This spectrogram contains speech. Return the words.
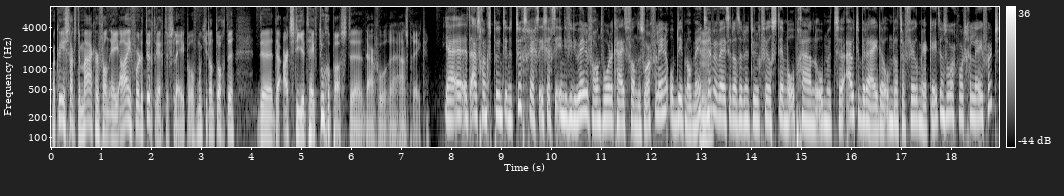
Maar kun je straks de maker van AI voor de tuchtrechter slepen? Of moet je dan toch de, de, de arts die het heeft toegepast uh, daarvoor aanspreken? Ja, het uitgangspunt in het tuchtrecht is echt de individuele verantwoordelijkheid van de zorgverlener op dit moment. Mm. We weten dat er natuurlijk veel stemmen opgaan om het uit te breiden, omdat er veel meer ketenzorg wordt geleverd.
